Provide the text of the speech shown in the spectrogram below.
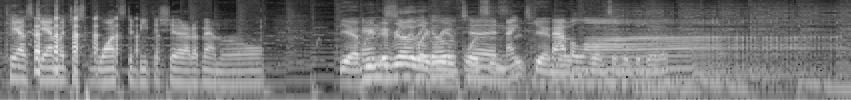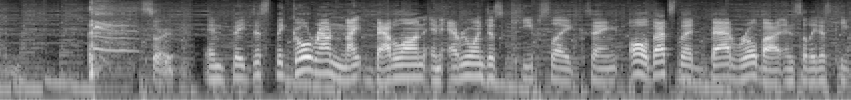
Chaos Gamma just wants to beat the shit out of Emerl. Yeah, we, it really they like reinforces to that Night Gamma wants to die. Babylon. Sorry. And they just they go around Night Babylon, and everyone just keeps like saying, "Oh, that's that bad robot," and so they just keep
